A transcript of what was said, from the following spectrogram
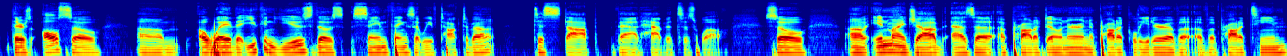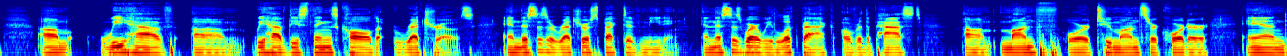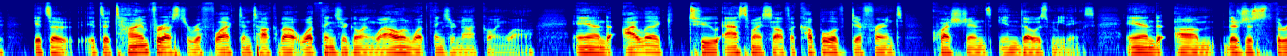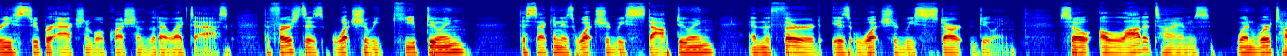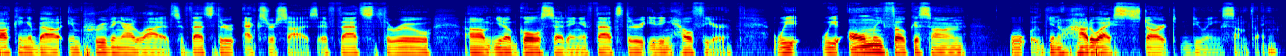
there's also um, a way that you can use those same things that we've talked about to stop bad habits as well. So, um, in my job as a, a, product owner and a product leader of a, of a product team, um, we have um, we have these things called retros, and this is a retrospective meeting, and this is where we look back over the past um, month or two months or quarter, and it's a it's a time for us to reflect and talk about what things are going well and what things are not going well. And I like to ask myself a couple of different questions in those meetings. And um, there's just three super actionable questions that I like to ask. The first is, what should we keep doing? The second is what should we stop doing? And the third is what should we start doing? So a lot of times when we're talking about improving our lives, if that's through exercise, if that's through, um, you know, goal setting, if that's through eating healthier, we, we only focus on, you know, how do I start doing something?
